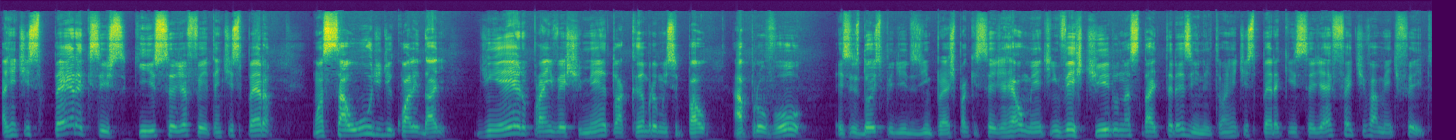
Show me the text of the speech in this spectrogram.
a gente espera que, se, que isso seja feito. A gente espera uma saúde de qualidade, dinheiro para investimento. A Câmara Municipal aprovou esses dois pedidos de empréstimo para que seja realmente investido na cidade de Teresina. Então a gente espera que isso seja efetivamente feito.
